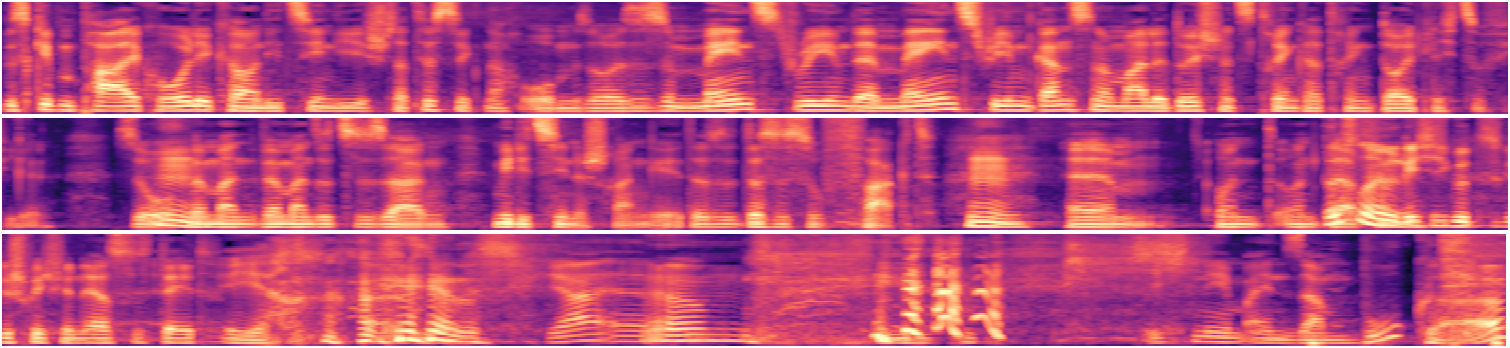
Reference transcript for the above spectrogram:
es gibt ein paar Alkoholiker und die ziehen die Statistik nach oben. So, es ist im Mainstream, der Mainstream, ganz normale Durchschnittstrinker trinkt deutlich zu viel. So, Hm. wenn man, wenn man sozusagen medizinisch rangeht. Das, das ist so Fakt. Ähm, und, und Hm. das ist ein richtig gutes Gespräch für ein erstes Date. ja. Also, ja, ähm, Ähm, ich nehme ein Sambuka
